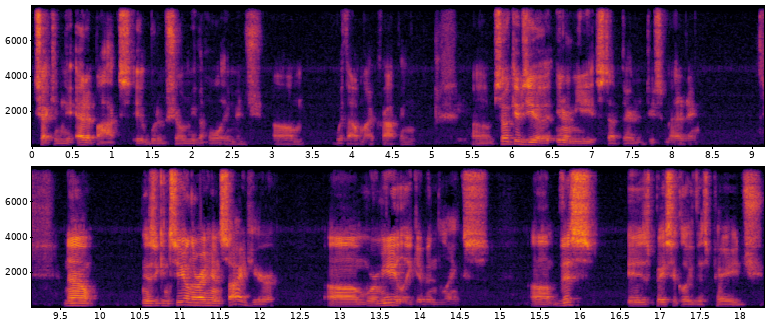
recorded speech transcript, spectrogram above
checking the edit box, it would have shown me the whole image um, without my cropping. Um, so it gives you an intermediate step there to do some editing. Now, as you can see on the right hand side here, um, we're immediately given links. Um, this is basically this page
